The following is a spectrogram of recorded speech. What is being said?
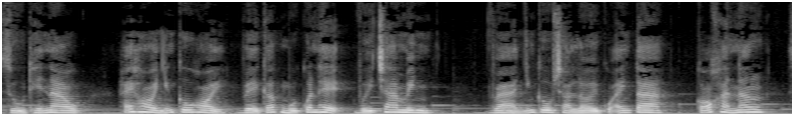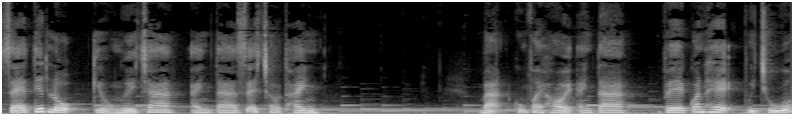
dù thế nào, hãy hỏi những câu hỏi về các mối quan hệ với cha mình và những câu trả lời của anh ta có khả năng sẽ tiết lộ kiểu người cha anh ta sẽ trở thành. Bạn cũng phải hỏi anh ta về quan hệ với chúa.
